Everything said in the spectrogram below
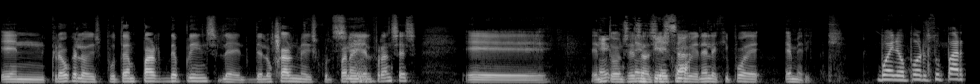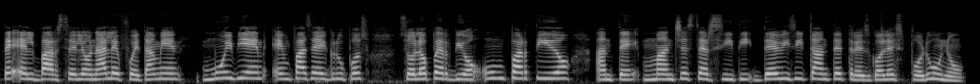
en creo que lo disputa en Parc de Prince de, de local, me disculpan Sí. ahí el francés. Eh, entonces así es como viene el equipo de Emerick. Bueno, por su parte, el Barcelona le fue también muy bien en fase de grupos. Solo perdió un partido ante Manchester City de visitante, tres goles por uno.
